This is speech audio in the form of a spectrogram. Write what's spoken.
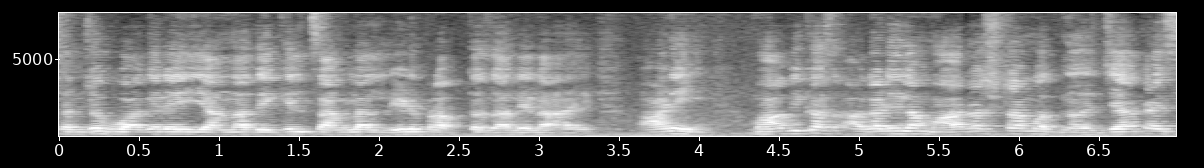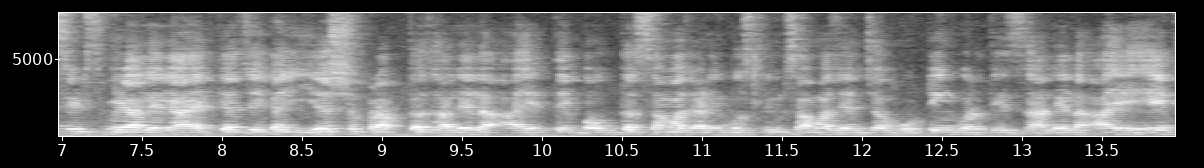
संजोग वागेरे यांना देखील चांगला लीड प्राप्त झालेला आहे. आणि महाविकास आघाडीला महाराष्ट्रामधनं ज्या काही सीट्स मिळालेल्या आहेत किंवा जे काही यश प्राप्त झालेलं आहे ते बौद्ध समाज आणि मुस्लिम समाज यांच्या वोटिंगवरती झालेलं आहे. हे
